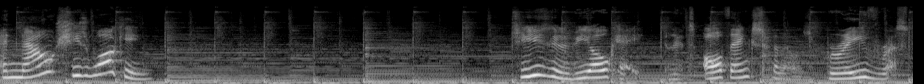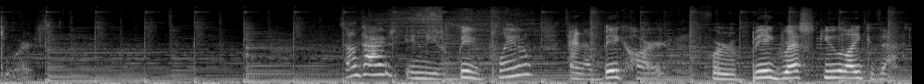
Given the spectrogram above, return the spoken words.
And now she's walking. She's gonna be okay, and it's all thanks to those brave rescuers. Sometimes you need a big plan and a big heart for a big rescue like that.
